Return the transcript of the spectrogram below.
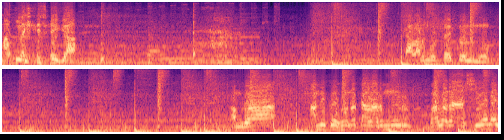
হাত লেগেছে গা। কালার মোড়টাই তুলমু আমরা আমি কখনো কালার মোড় বাজারে আসিও নাই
